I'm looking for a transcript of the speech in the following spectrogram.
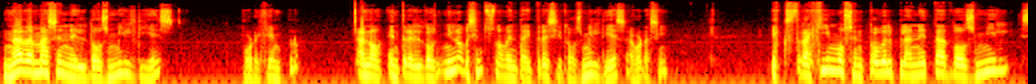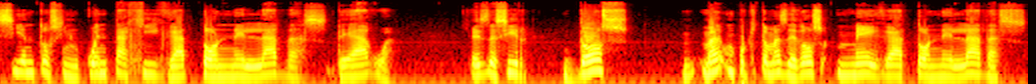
nada más en el 2010, por ejemplo, ah no, entre el 1993 y 2010, ahora sí, extrajimos en todo el planeta 2.150 gigatoneladas de agua, es decir, dos un poquito más de 2 megatoneladas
